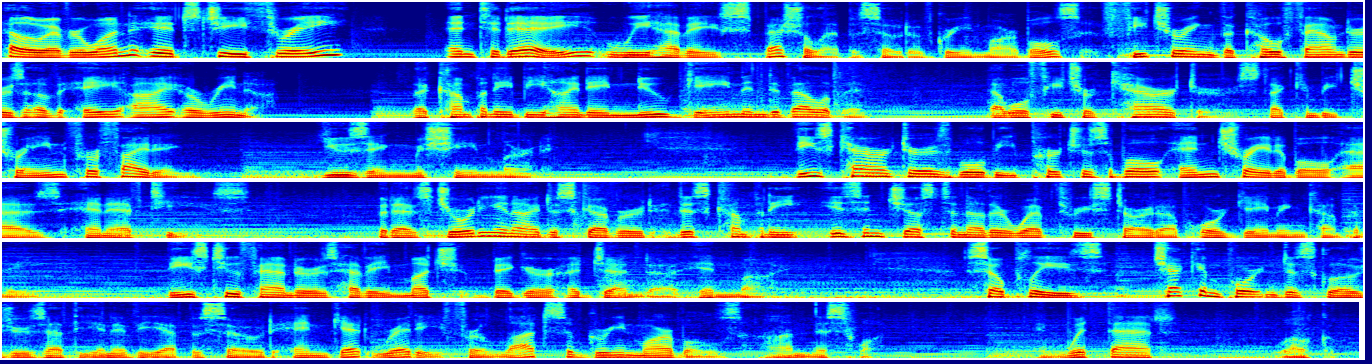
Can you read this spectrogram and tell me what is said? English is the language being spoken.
Hello, everyone. It's G3, and today we have a special episode of Green Marbles featuring the co founders of AI Arena, the company behind a new game in development that will feature characters that can be trained for fighting using machine learning. These characters will be purchasable and tradable as NFTs. But as Jordi and I discovered, this company isn't just another Web3 startup or gaming company. These two founders have a much bigger agenda in mind. So please check important disclosures at the end of the episode and get ready for lots of green marbles on this one. And with that, welcome.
